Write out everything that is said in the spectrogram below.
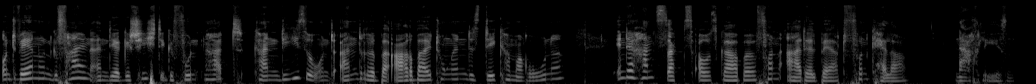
Und wer nun Gefallen an der Geschichte gefunden hat, kann diese und andere Bearbeitungen des Decamerone in der Hans Sachs Ausgabe von Adelbert von Keller nachlesen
